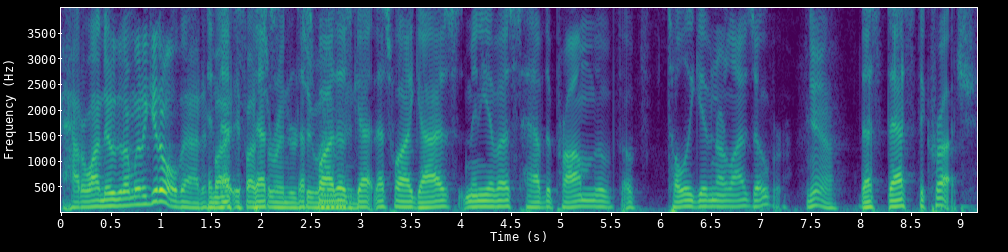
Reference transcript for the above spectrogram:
how do I know that I'm going to get all that if I if I surrender that's to why him? Those guys, that's why guys, many of us have the problem of, of totally giving our lives over. Yeah, that's that's the crutch.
